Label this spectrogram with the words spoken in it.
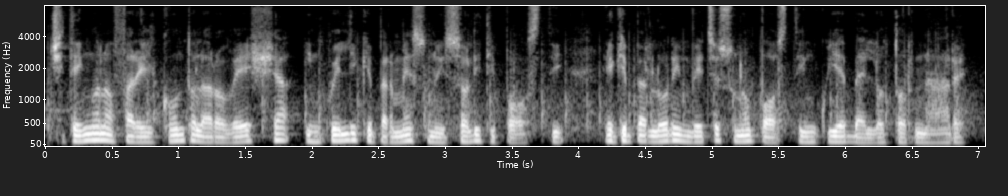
ci tengono a fare il conto alla rovescia in quelli che per me sono i soliti posti e che per loro invece sono posti in cui è bello tornare.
